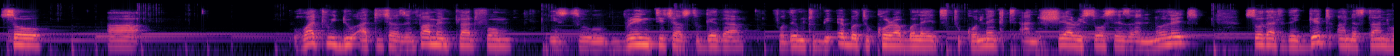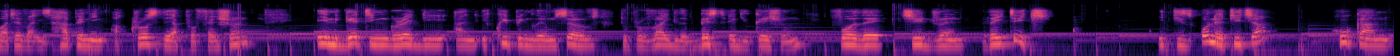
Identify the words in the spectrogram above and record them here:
So, uh, what we do at Teachers Empowerment Platform is to bring teachers together for them to be able to collaborate, to connect, and share resources and knowledge so that they get to understand whatever is happening across their profession in getting ready and equipping themselves to provide the best education for the children they teach. It is on a teacher who can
